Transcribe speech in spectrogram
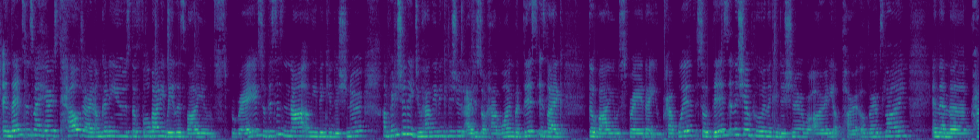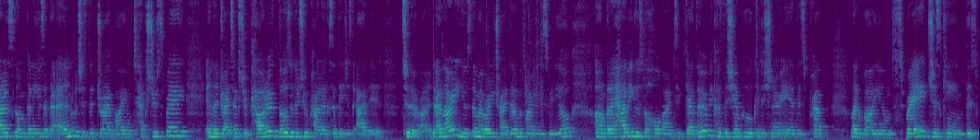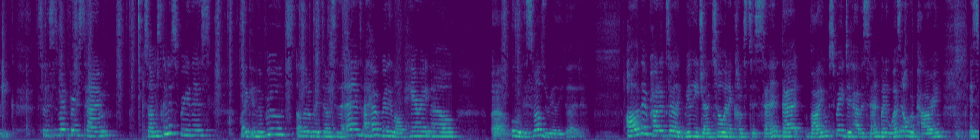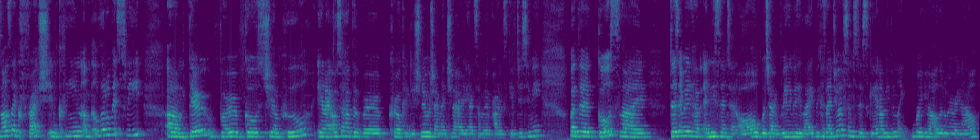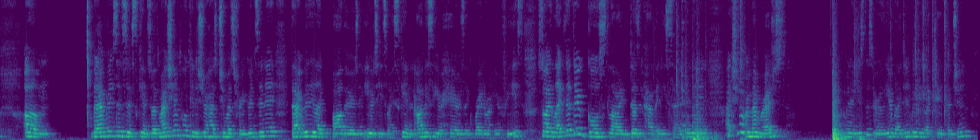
And then since my hair is towel dried, I'm gonna use the Full Body Weightless Volume Spray. So this is not a leave-in conditioner. I'm pretty sure they do have leave-in conditioners, I just don't have one. But this is like the volume spray that you prep with. So this and the shampoo and the conditioner were already a part of Verb's line. And then the products I'm gonna use at the end, which is the dry volume texture spray and the dry texture powder. Those are the two products that they just added to their line. I've already used them, I've already tried them before I made this video, um, but I haven't used the whole line together because the shampoo, conditioner, and this prep like volume spray just came this week. So this is my first time. So I'm just gonna spray this like in the roots, a little bit down to the ends. I have really long hair right now. Uh, oh, this smells really good. all of their products are like really gentle when it comes to scent. That volume spray did have a scent, but it wasn't overpowering. It smells like fresh and clean, um, a little bit sweet. Um, their Verb Ghost shampoo, and I also have the Verb Curl Conditioner, which I mentioned I already had some of their products gifted to me. But the Ghost line doesn't really have any scent at all, which I really, really like because I do have sensitive skin. I'm even like working out a little bit right now. Um, but I have really sensitive skin. So if my shampoo and conditioner has too much fragrance in it, that really like bothers and irritates my skin. And obviously your hair is like right around your face. So I like that their Ghost line doesn't have any scent. And then I actually don't remember. I just, I mean, I used this earlier, but I didn't really like pay attention.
